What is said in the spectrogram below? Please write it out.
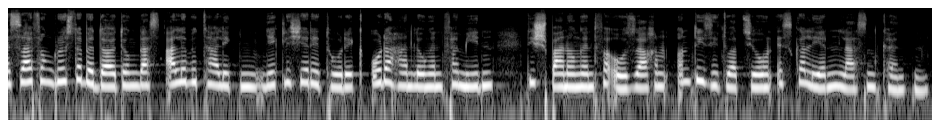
es sei von größter Bedeutung, dass alle Beteiligten jegliche Rhetorik oder Handlungen vermieden, die Spannungen verursachen und die Situation eskalieren lassen könnten.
